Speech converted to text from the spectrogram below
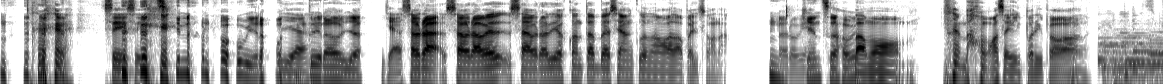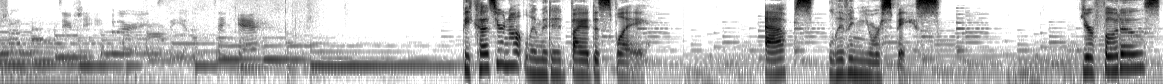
ampliaremos. sí, sí. si no, no hubiéramos Ya. tirado ya. Ya sabrá, sabrá, sabrá Dios cuántas veces han clonado a la persona. Pero bien. ¿Quién sabe? Vamos, vamos a seguir por ahí para abajo. Vale. Because you're not limited by a display, apps live in your space. Your photos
